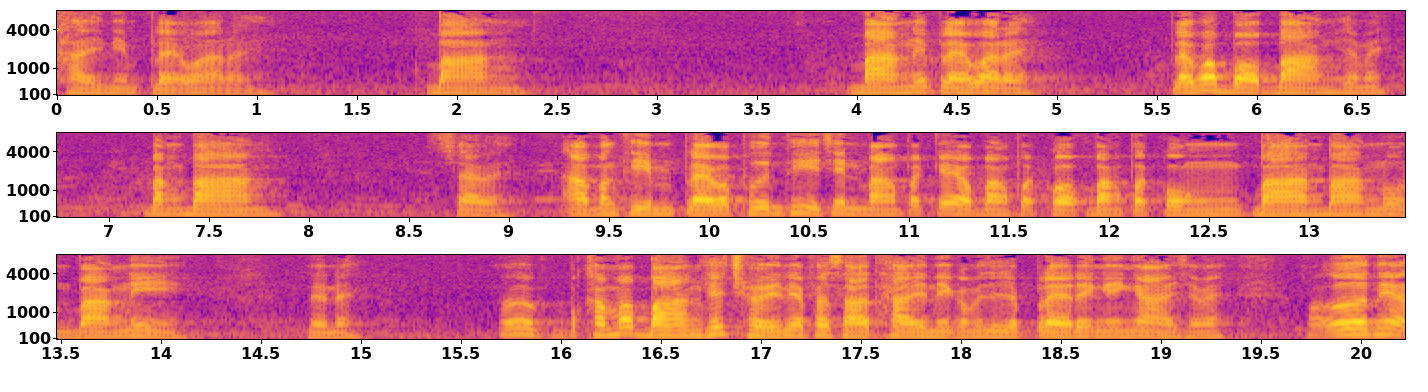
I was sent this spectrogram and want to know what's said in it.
ไทยเนี่ยแปลว่าอะไร บาง บางนี่แปลว่าอะไร แปลว่าบอบบางใช่ไหมบางบางใช่ไหม อาบางทีมแปลว่าพื้นที่เช่นบางปะแก้วบางประกอบบางประกงบางบางโน่นบางนี่เนี่ยนะเออคำว่าบางเฉยๆเนี่ยภาษาไทยเนี่ยก็ไม่จะแปลได้ง่ายๆใช่ไหมเออเนี่ย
